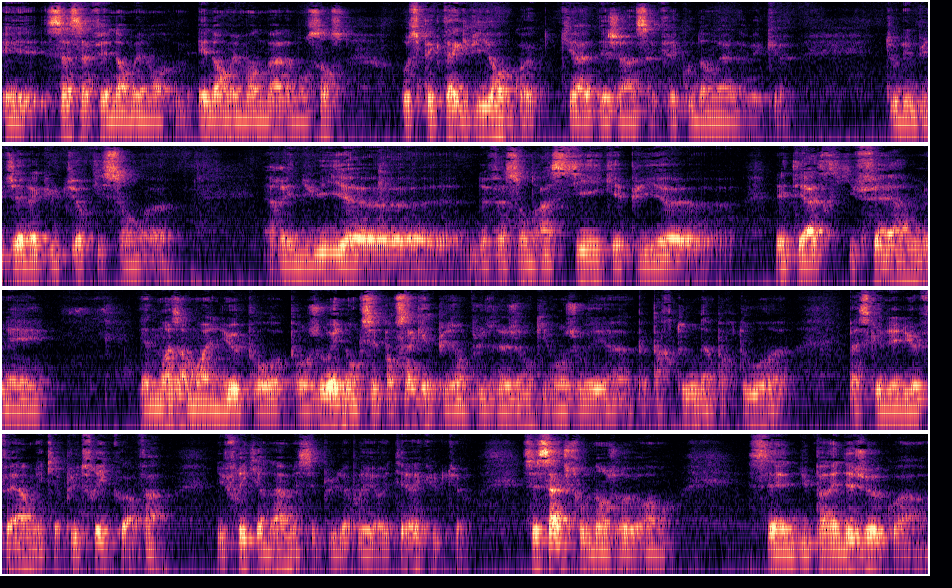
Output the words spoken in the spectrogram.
Et ça, ça fait énormément, énormément de mal, à mon sens, au spectacle vivant, quoi, qui a déjà un sacré coup dans l'aile avec euh, tous les budgets de la culture qui sont euh, réduits euh, de façon drastique, et puis euh, les théâtres qui ferment, les... il y a de moins en moins de lieux pour, pour jouer, donc c'est pour ça qu'il y a de plus en plus de gens qui vont jouer un peu partout, n'importe où, euh, parce que les lieux ferment et qu'il n'y a plus de fric, quoi. Enfin, du fric, il y en a, mais c'est plus la priorité, la culture. C'est ça que je trouve dangereux, vraiment. C'est du pain et des jeux, quoi.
